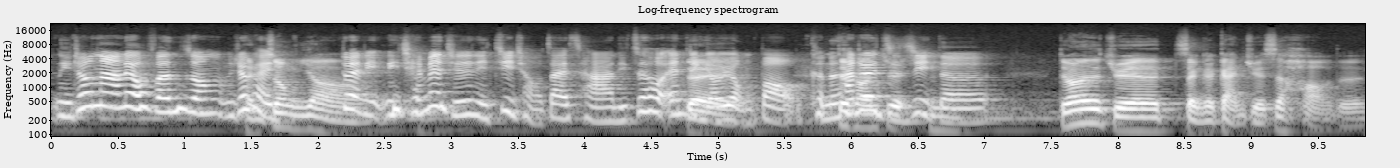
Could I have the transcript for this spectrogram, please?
你就那六分钟，你就可以。重要。对你，你前面其实你技巧再差，你最后 ending 有拥抱，可能他就会只记得，对方就觉得整个感觉是好的，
